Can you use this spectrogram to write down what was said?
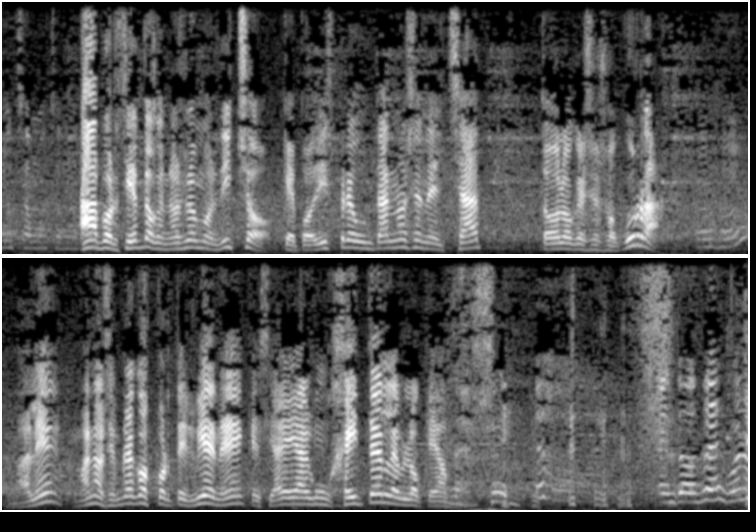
mucho, mucho, mucho. Ah, por cierto, que no os lo hemos dicho, que podéis preguntarnos en el chat todo lo que se os ocurra. Uh -huh. ¿Vale? Bueno, siempre que os portéis bien, ¿eh? Que si hay algún hater le bloqueamos. Sí. Entonces, bueno.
